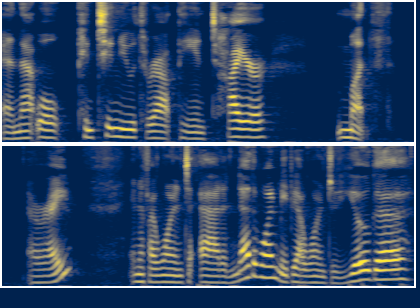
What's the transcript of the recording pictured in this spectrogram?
and that will continue throughout the entire month. All right. And if I wanted to add another one, maybe I want to do yoga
